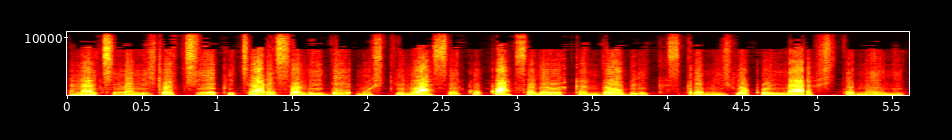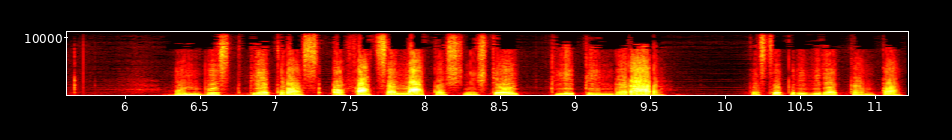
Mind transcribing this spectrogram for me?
Înălțime mijlocie, picioare solide, mușchiuloase, cu coapsele urcând oblic spre mijlocul larg și temeinic, un bust pietros, o față lată și niște ochi clipind rar peste o privire tâmpă.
